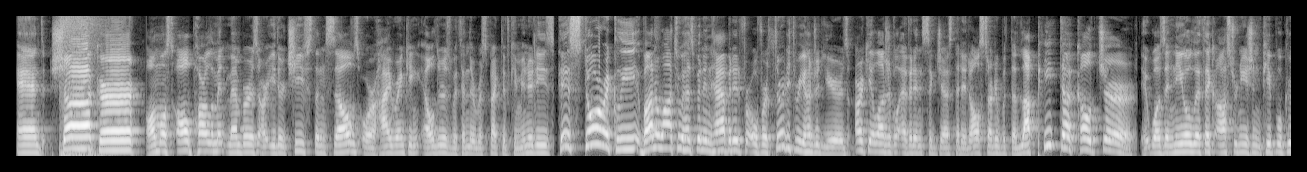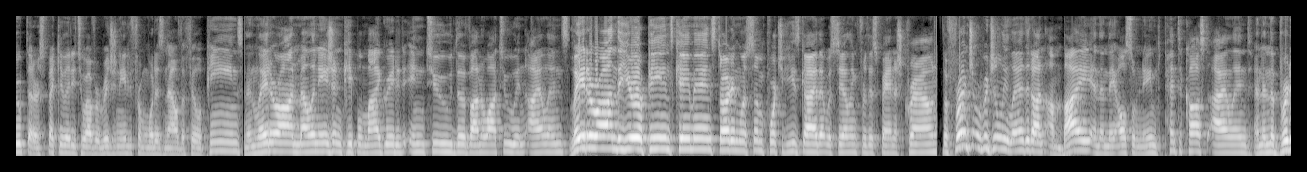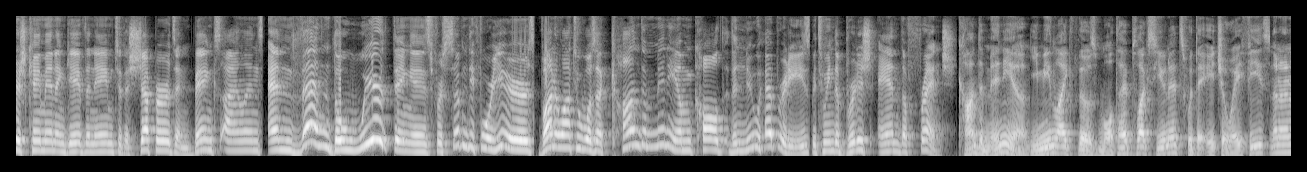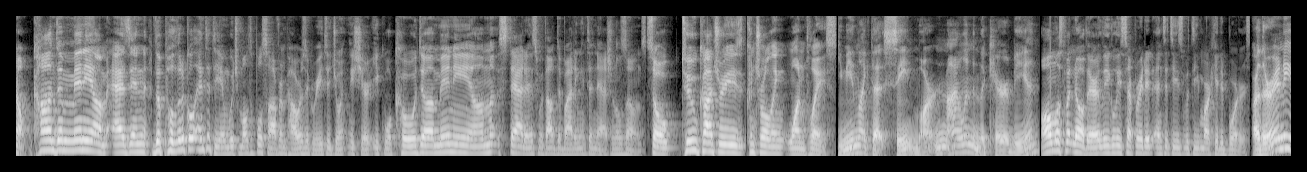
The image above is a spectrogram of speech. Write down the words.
And shocker, almost all parliament members are either chiefs themselves or high-ranking elders within their respective communities. Historically, Vanuatu has been inhabited for over 3,300 years. Archaeological evidence suggests that it all started with the Lapita culture. It was a Neolithic Austronesian people group that are speculated to have originated from what is now the Philippines. And then later on, Melanesian people migrated into the Vanuatuan islands. Later on, the Europeans came in, starting with some Portuguese guy that was sailing for the Spanish crown. The French originally landed on Ambae, and then they also named Pentecost Island. And then the British came in and gave the name to the Shepherds and Banks Islands. And then the weird thing is, for 74 years, Vanuatu was a condominium called the New Hebrides between the British and the French. Condominium? You mean like those multiplex units with the HOA fees? No, no, no, no. Condominium, as in the political entity in which multiple sovereign powers agree to jointly share equal codominium status without dividing into national zones. So, two countries controlling one place. You mean like that St. Martin Island in the Caribbean? Almost, but no, they're legally separated entities with demarcated borders. Are there any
